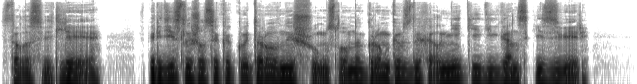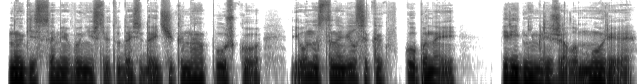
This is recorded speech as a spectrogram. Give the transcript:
стало светлее. Впереди слышался какой-то ровный шум, словно громко вздыхал некий гигантский зверь. Ноги сами вынесли туда-сюдайчика на опушку, и он остановился как вкопанный. Перед ним лежало море.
